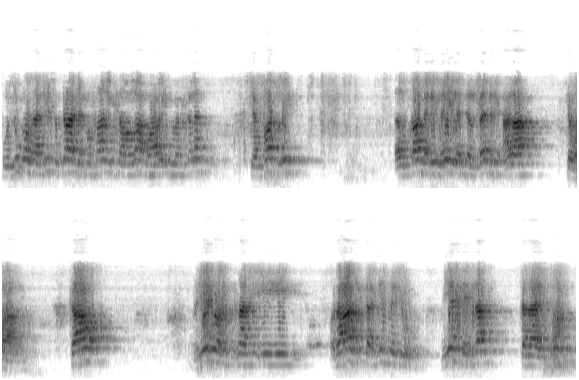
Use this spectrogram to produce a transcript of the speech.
U drugom hadisu kaže poslanik sallallahu alaihi wa sallam ke fadli el kameri lejlet el bedri ala kevalim. Kao vrijednost, znači i razlika između mjeseca kada je pun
